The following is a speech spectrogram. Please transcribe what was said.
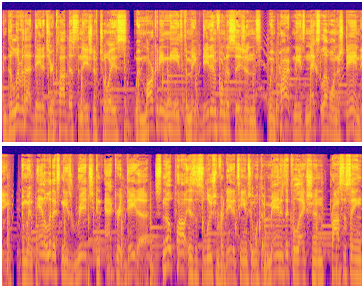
and deliver that data to your cloud destination of choice when marketing needs to make data informed decisions, when product needs next level understanding, and when analytics needs rich and accurate data, Snowplow is the solution for data teams who want to manage the collection, processing,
